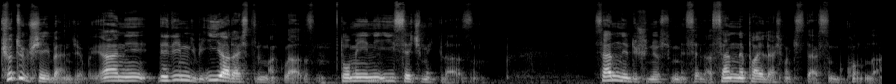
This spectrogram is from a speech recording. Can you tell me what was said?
kötü bir şey bence bu. Yani dediğim gibi iyi araştırmak lazım. Domaini iyi seçmek lazım. Sen ne düşünüyorsun mesela? Sen ne paylaşmak istersin bu konuda?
